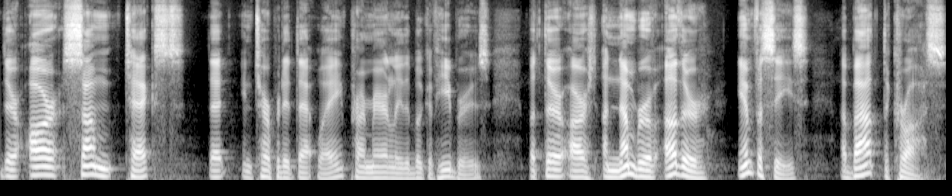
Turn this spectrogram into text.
there are some texts that interpret it that way, primarily the book of Hebrews, but there are a number of other emphases about the cross.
